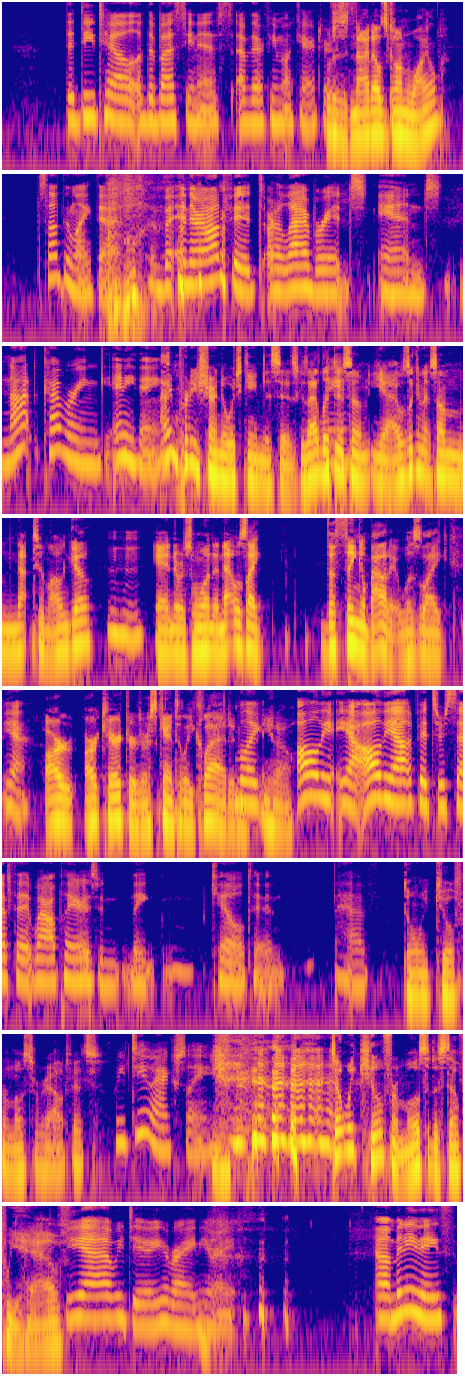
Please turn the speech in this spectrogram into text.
the detail of the bustiness of their female characters. What is this? Night Elves Gone Wild? Something like that. but and their outfits are elaborate and not covering anything. I'm pretty sure I know which game this is because I looked Yeah. at some. Yeah, I was looking at some not too long ago, hmm and there was one, and that was like the thing about it was like Yeah. our our characters are scantily clad, and Well, like you know, all the yeah all the outfits are stuff that WoW players would like kill to have. Don't we kill for most of our outfits? We do actually. don't we kill for most of the stuff we have? Yeah, we do. You're right. You're right. um, but anyways,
